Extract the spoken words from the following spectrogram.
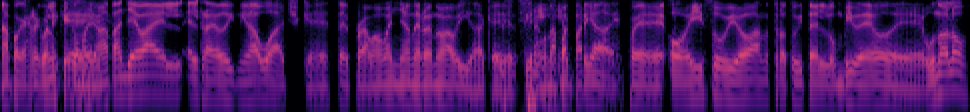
Nada, porque recuerden que, como Jonathan lleva el, el Radio Dignidad Watch, que es este el programa mañanero de Nueva Vida, que Sí. tiene unas barbaridades, pues hoy subió a nuestro Twitter un video de uno de los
